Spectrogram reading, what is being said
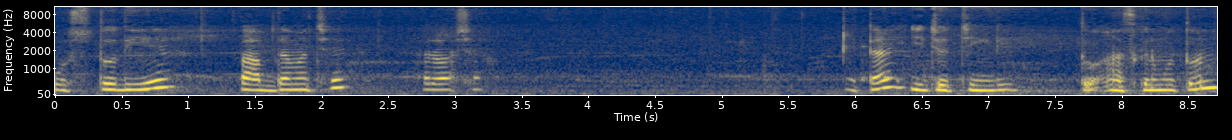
পোস্ত দিয়ে পাবদা মাছের রসা। এটা ইঁচড় চিংড়ি। তো আজকের মতন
